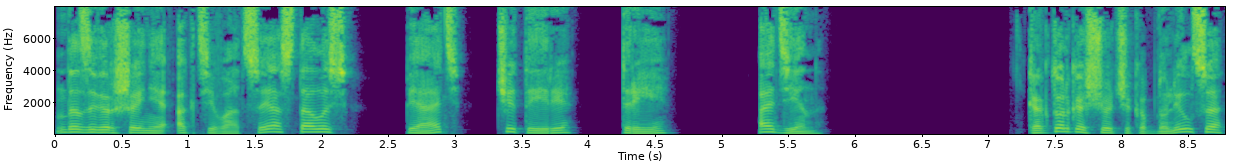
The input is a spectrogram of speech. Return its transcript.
До завершения активации осталось 5, 4, 3, 1. Как только счетчик обнулился,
